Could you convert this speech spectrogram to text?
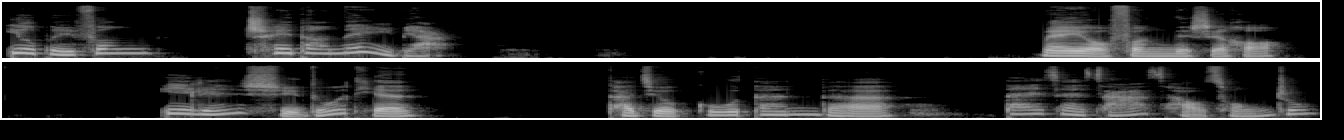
又被风吹到那边儿。没有风的时候，一连许多天，它就孤单的待在杂草丛中，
